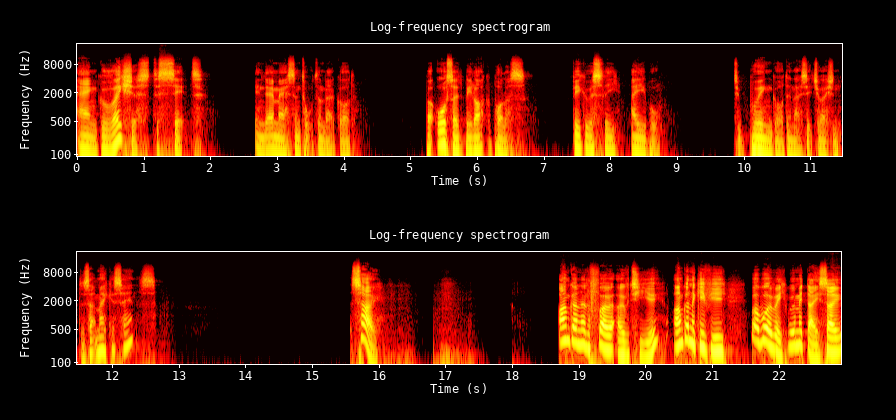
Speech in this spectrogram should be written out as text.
and gracious to sit in their mess and talk to them about God, but also to be like Apollos, vigorously able to bring God in that situation. Does that make a sense? So, I'm going to throw it over to you. I'm going to give you, well, what are we? We're midday, so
